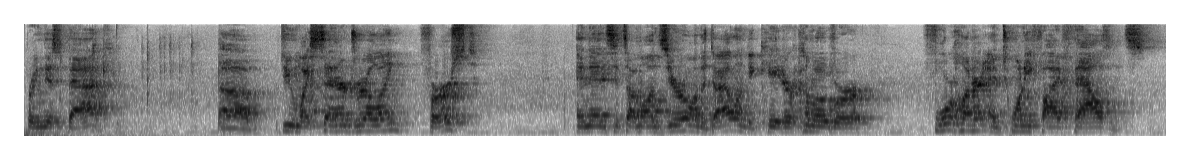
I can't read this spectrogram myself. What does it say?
Bring this back. Uh, do my center drilling first. And then since I'm on zero on the dial indicator, come over 425 thousandths.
